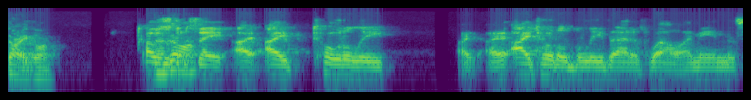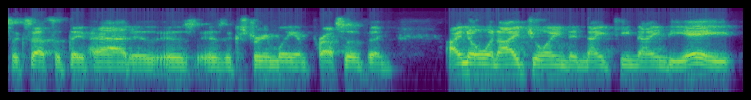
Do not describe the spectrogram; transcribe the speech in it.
sorry, go on. I was no, going to say, I, I totally, I, I, I, totally believe that as well. I mean, the success that they've had is, is, is extremely impressive. And I know when I joined in 1998,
